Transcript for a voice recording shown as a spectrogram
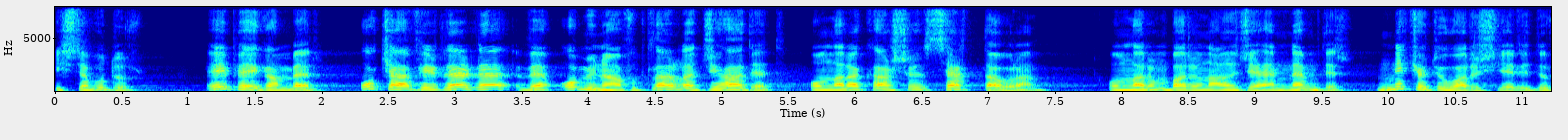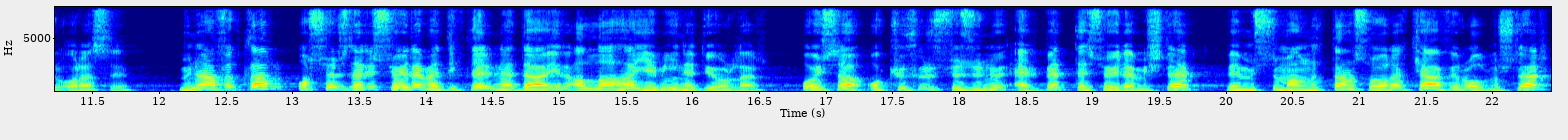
işte budur. Ey peygamber o kafirlerle ve o münafıklarla cihad et. Onlara karşı sert davran. Onların barınağı cehennemdir. Ne kötü varış yeridir orası. Münafıklar o sözleri söylemediklerine dair Allah'a yemin ediyorlar. Oysa o küfür sözünü elbette söylemişler ve Müslümanlıktan sonra kafir olmuşlar,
